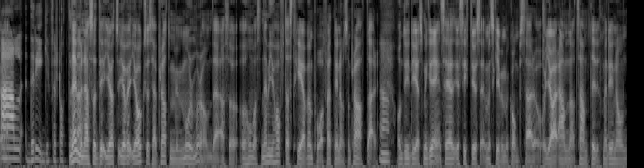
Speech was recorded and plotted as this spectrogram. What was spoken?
aldrig förstått det. Nej men alltså det, jag, jag, jag också så här, pratade med min mormor om det. Alltså, och hon var så nej men jag har oftast tvn på för att det är någon som pratar. Och det är det som är grejen. Så jag, jag sitter ju och skriver med kompisar och gör annat samtidigt. Men det är någon,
